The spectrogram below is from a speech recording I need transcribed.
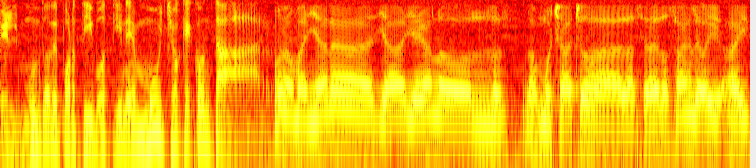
El mundo deportivo tiene mucho que contar. Bueno, mañana ya llegan los, los- los muchachos a la ciudad de Los Ángeles. Hoy hay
